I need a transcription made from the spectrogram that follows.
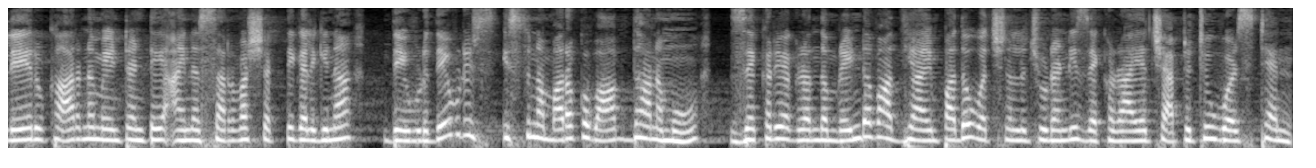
లేరు. కారణం ఏంటంటే ఆయన సర్వశక్తి కలిగిన దేవుడు. దేవుడు ఇస్తున్న మరొక వాగ్దానము జకర్య గ్రంథం రెండవ అధ్యాయం పదో వచనంలో చూడండి. Zechariah chapter two verse ten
